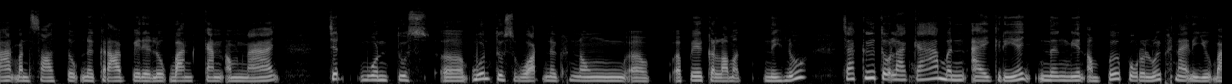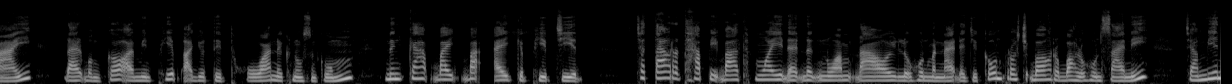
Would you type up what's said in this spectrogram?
បានបន្សល់ទុកនៅក្រៅពេលដែលលោកបានកាន់អំណាច ជិត4ទស4ទសវត្សរ៍នៅក្នុងពេលកន្លងនេះនោះចាគឺតុលាការមិនឯករាជ្យនិងមានអំពើពុករលួយផ្នែកនយោបាយដែលបង្កឲ្យមានភាពអយុត្តិធម៌នៅក្នុងសង្គមនិងការបែកបាក់ឯកភាពជាតិចតារដ្ឋាភិបាលថ្មីដែលដឹកនាំដោយលោកហ៊ុនម៉ាណែតដែលជាកូនប្រុសច្បងរបស់លោកហ៊ុនសែននេះចាមាន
